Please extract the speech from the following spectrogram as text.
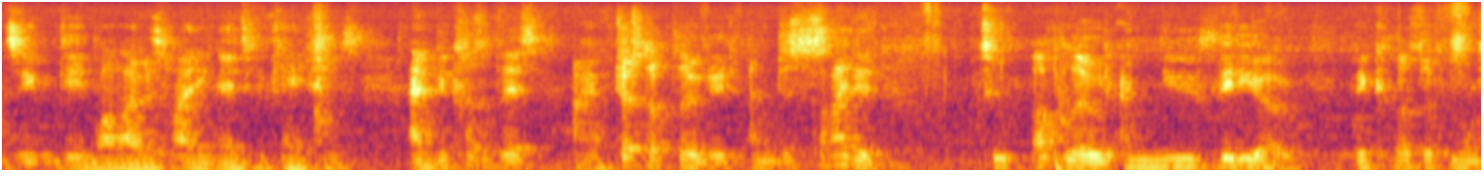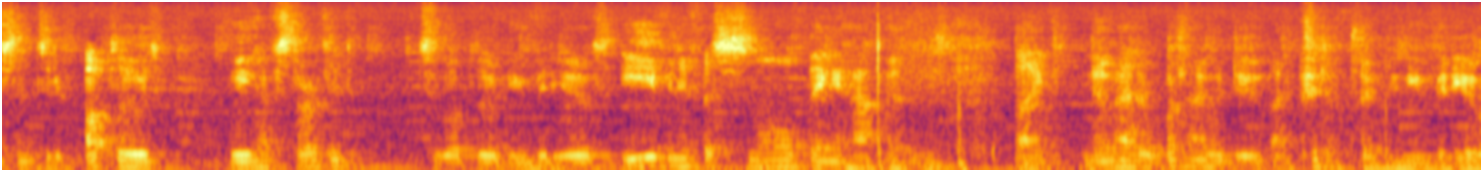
had zoomed in while I was hiding notifications, and because of this, I have just uploaded and decided to upload a new video. Because of more sensitive uploads, we have started to upload new videos, even if a small thing happens. Like, no matter what I would do, I could upload a new video.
